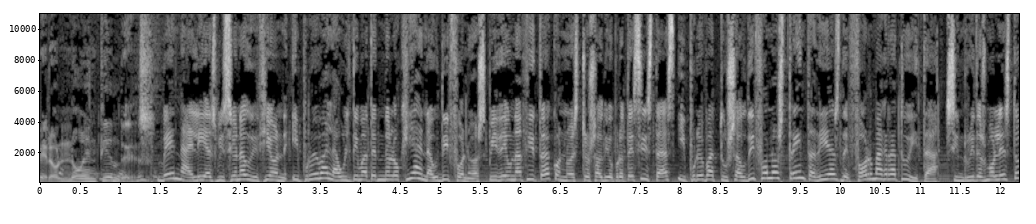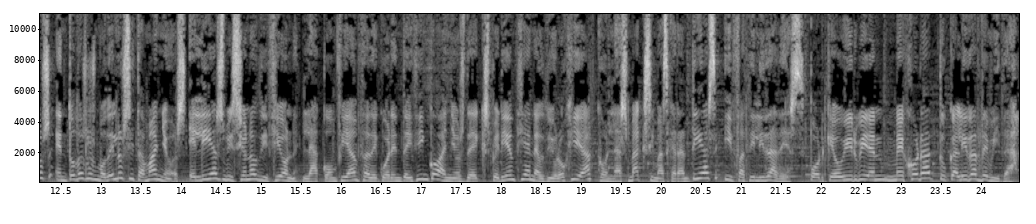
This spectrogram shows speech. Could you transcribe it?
pero no entiendes. Ven a Elías Visión Audición y prueba la última tecnología en audífonos. Pide una cita con nuestros audioprotesistas y prueba tus audífonos 30 días de forma gratuita, sin ruidos molestos en todos los modelos y tamaños. Elías Visión Audición, la confianza de 45 años de experiencia en audiología con las máximas garantías y facilidades. Porque oír bien mejora tu calidad de vida.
